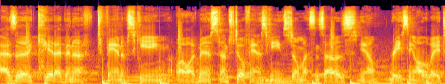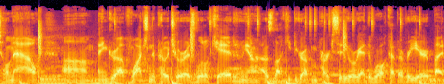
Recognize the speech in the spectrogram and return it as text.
As a kid, I've been a fan of skiing. Well, I've been, a, I'm still a fan of skiing still much since I was, you know, racing all the way till now. Um, and grew up watching the Pro Tour as a little kid. You know, I was lucky to grow up in Park City where we had the World Cup every year, but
